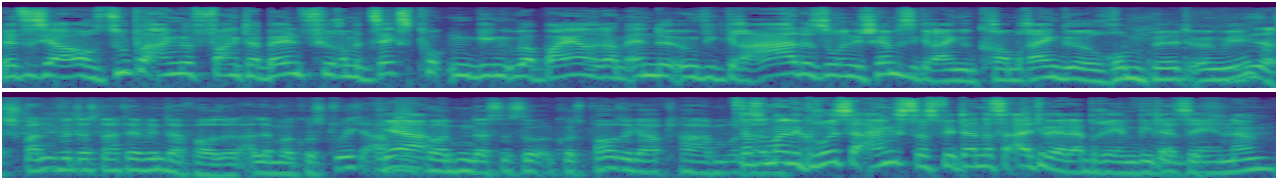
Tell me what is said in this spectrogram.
Letztes Jahr auch super angefangen, Tabellenführer mit sechs Punkten gegenüber Bayern und am Ende irgendwie gerade so in die Champions League reingekommen, reingerumpelt Wie irgendwie. gesagt, spannend wird das nach der Winterpause. Und alle mal kurz durchatmen Ja. konnten, dass es so kurz Pause gehabt haben. Das ist meine größte Angst, dass wir dann das alte Werder Bremen wiedersehen. Ne?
